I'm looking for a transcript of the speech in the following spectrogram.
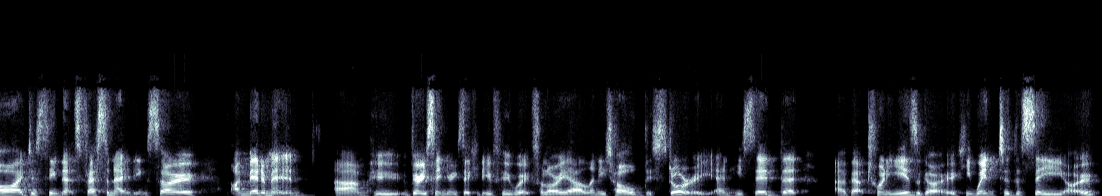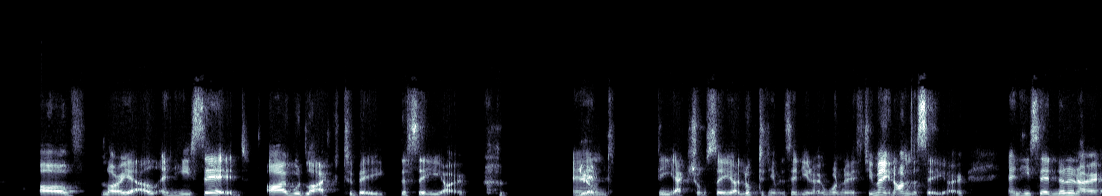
Oh, I just think that's fascinating. So, I met a man um, who, very senior executive, who worked for L'Oreal, and he told this story. And he said that about 20 years ago, he went to the CEO of L'Oreal and he said, I would like to be the CEO. and yep. the actual CEO looked at him and said, You know, what on earth do you mean? I'm the CEO. And he said, No, no, no,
